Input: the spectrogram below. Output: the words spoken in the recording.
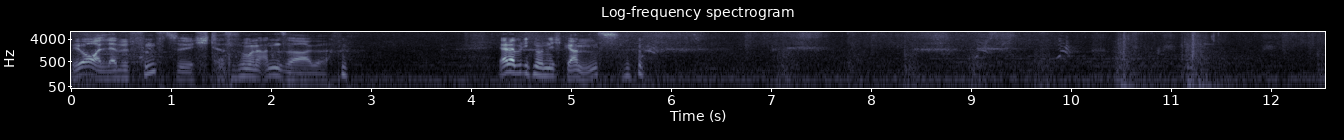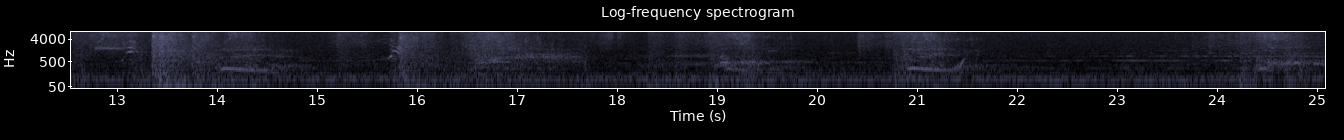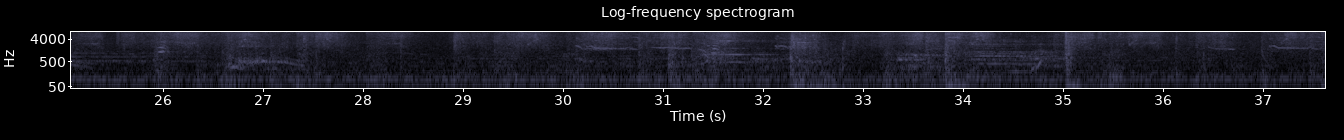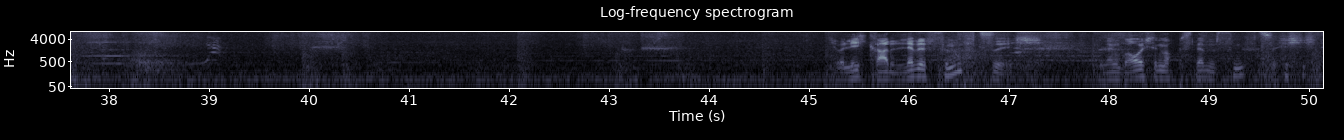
Ja, Level 50. Das ist nochmal eine Ansage. ja, da bin ich noch nicht ganz. Ich überlege gerade, Level 50. Wie lange brauche ich denn noch bis Level 50?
